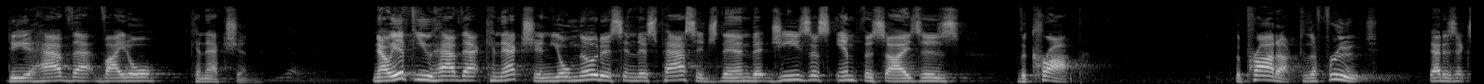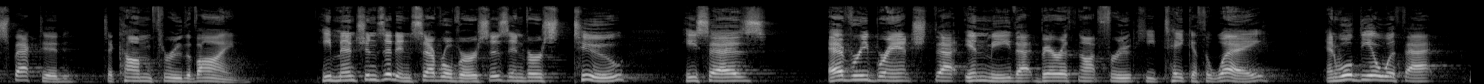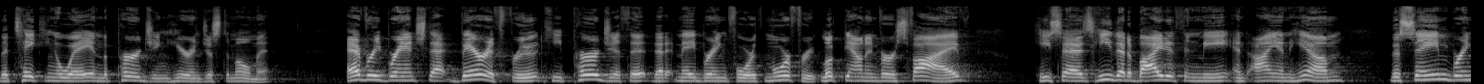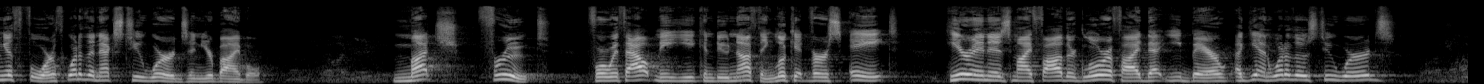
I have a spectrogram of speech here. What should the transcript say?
Do you have that vital connection? Now, if you have that connection, you'll notice in this passage then that Jesus emphasizes the crop, the product, the fruit that is expected to come through the vine. He mentions it in several verses. In verse 2, he says, Every branch that in me that beareth not fruit, he taketh away. And we'll deal with that, the taking away and the purging here in just a moment. Every branch that beareth fruit, he purgeth it that it may bring forth more fruit. Look down in verse 5. He says, He that abideth in me and I in him, the same bringeth forth. What are the next two words in your Bible? much fruit. For without me ye can do nothing. Look at verse 8. Herein is my Father glorified that ye bear. Again, what are those two words?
